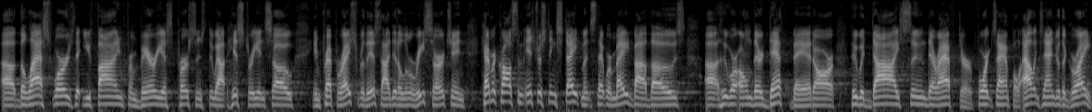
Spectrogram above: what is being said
uh, the last words that you find from various persons throughout history. And so, in preparation for this, I did a little research and came across some interesting statements that were made by those uh, who were on their deathbed or who would die soon thereafter. For example, Alexander the Great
